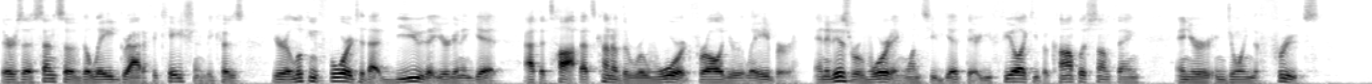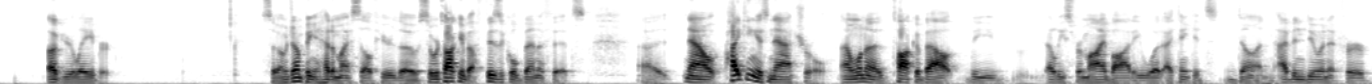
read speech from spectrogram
There's a sense of delayed gratification because you're looking forward to that view that you're going to get at the top. That's kind of the reward for all your labor. And it is rewarding once you get there. You feel like you've accomplished something and you're enjoying the fruits of your labor. So I'm jumping ahead of myself here, though. So we're talking about physical benefits. Uh, now, hiking is natural. I want to talk about the, at least for my body, what I think it's done. I've been doing it for,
